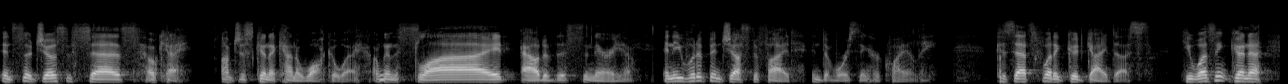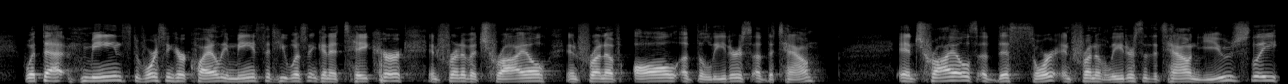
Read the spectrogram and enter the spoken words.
And so Joseph says, okay, I'm just going to kind of walk away. I'm going to slide out of this scenario. And he would have been justified in divorcing her quietly because that's what a good guy does. He wasn't going to, what that means, divorcing her quietly, means that he wasn't going to take her in front of a trial in front of all of the leaders of the town. And trials of this sort in front of leaders of the town usually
